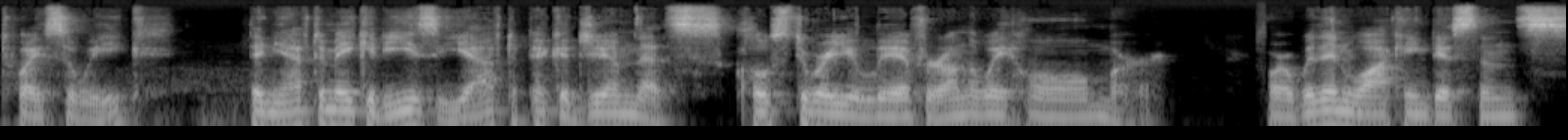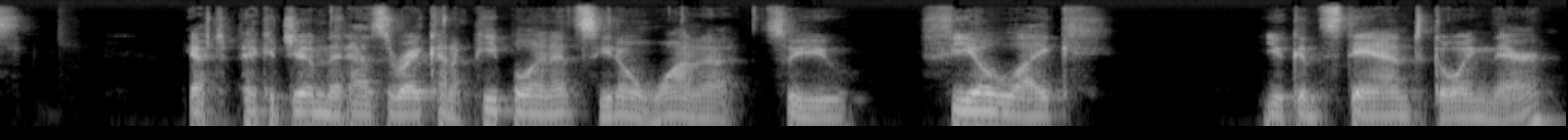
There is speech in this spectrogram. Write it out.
twice a week, then you have to make it easy. You have to pick a gym that's close to where you live, or on the way home, or or within walking distance. You have to pick a gym that has the right kind of people in it, so you don't want to. So you feel like you can stand going there,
